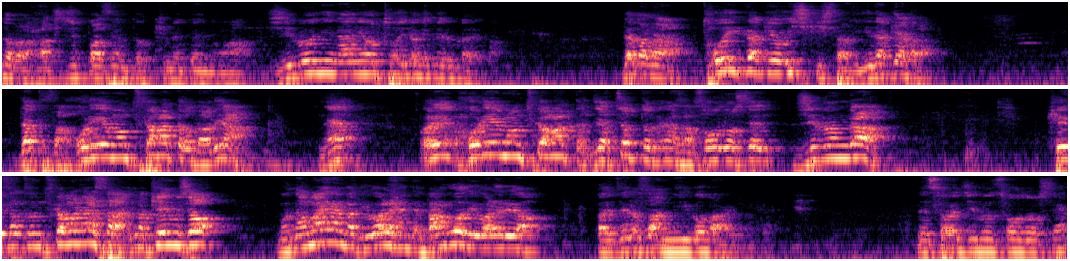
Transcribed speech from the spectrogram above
から80%を決めてるのは自分に何を問いかけてるかやかだから問いかけを意識したらいいだけやから。だってさホリエモン捕まったことあるやん。ね。ホリエモン捕まった。じゃあちょっと皆さん想像して自分が警察に捕まりました。今刑務所。もう名前なんかで言われへんで番号で言われるよ。0325番でそれ自分想像して。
